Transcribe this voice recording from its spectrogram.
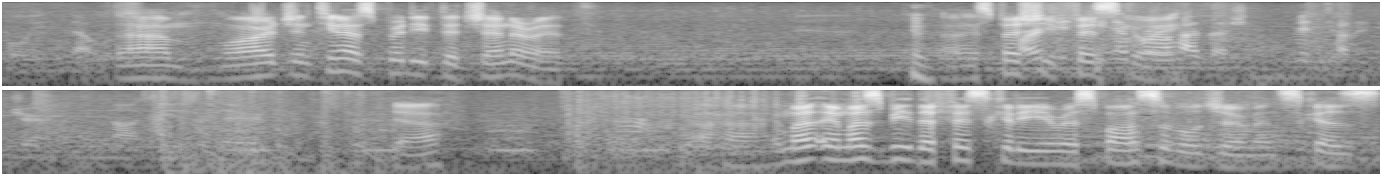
point, that was Um, well, Argentina is pretty degenerate, uh, especially Argentina, bro, fiscally. a shit of German Nazis there. Yeah. Uh-huh. It, mu- it must be the fiscally responsible Germans, because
